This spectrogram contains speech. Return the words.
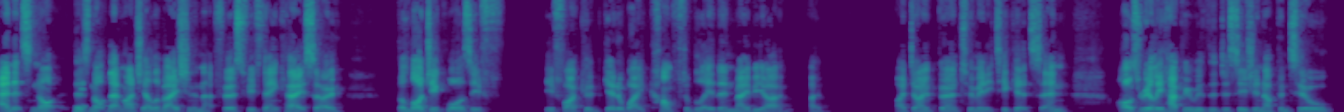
and it's not there's not that much elevation in that first 15k. So the logic was if if I could get away comfortably, then maybe I I I don't burn too many tickets and I was really happy with the decision up until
